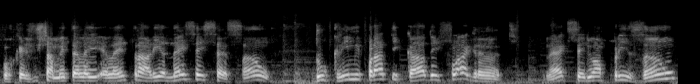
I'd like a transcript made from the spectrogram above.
porque justamente ela, ela entraria nessa exceção do crime praticado em flagrante, né, que seria uma prisão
